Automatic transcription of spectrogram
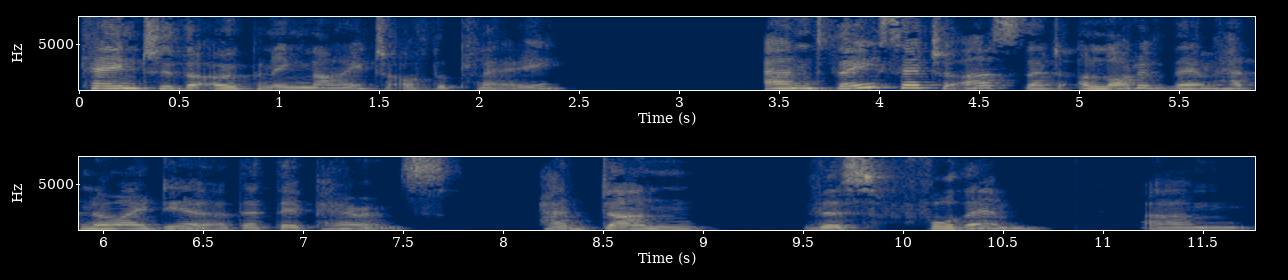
came to the opening night of the play and they said to us that a lot of them had no idea that their parents had done this for them. Um,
